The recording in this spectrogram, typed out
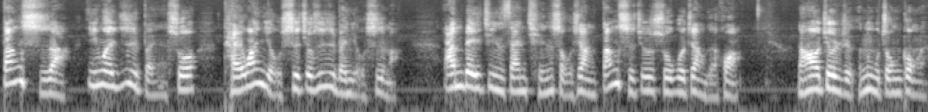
当时啊，因为日本说台湾有事就是日本有事嘛，安倍晋三前首相当时就是说过这样的话，然后就惹怒中共了。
